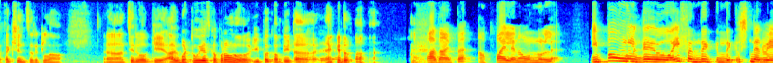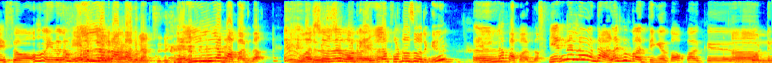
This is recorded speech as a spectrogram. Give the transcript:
அஃபெக்ஷன்ஸ் இருக்கலாம். சரி ஓகே அதுக்கப்புறம் டூ இயர்ஸ்க்கு அப்புறம் இப்போ கம்ப்ளீட்டா என்கிட்ட தான் அப்பா தான் இப்ப. அப்பா இல்லைன்னா ஒண்ணும் இல்ல. இப்போ உங்களுக்கு ஒய்ஃப் வந்து இந்த கிருஷ்ணர் வேஷம் இதெல்லாம் எல்லாம் பாப்பாக்கு எல்லாம் பாப்பாக்கு தான். வருஷம் எல்லா போட்டோஸும் இருக்கு. எல்லாம் பாப்பாக்கு தான். என்னெல்லாம் வந்து அழகு பாத்தீங்க பாப்பாக்கு போட்டு?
